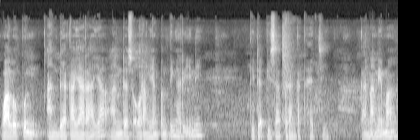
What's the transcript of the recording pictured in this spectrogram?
walaupun anda kaya raya anda seorang yang penting hari ini tidak bisa berangkat haji. Karena memang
